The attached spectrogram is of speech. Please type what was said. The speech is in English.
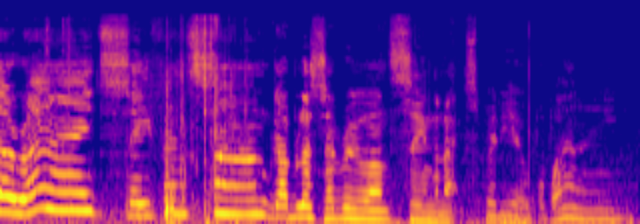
Alright. Safe and sound. God bless everyone. See you in the next video. Bye-bye.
